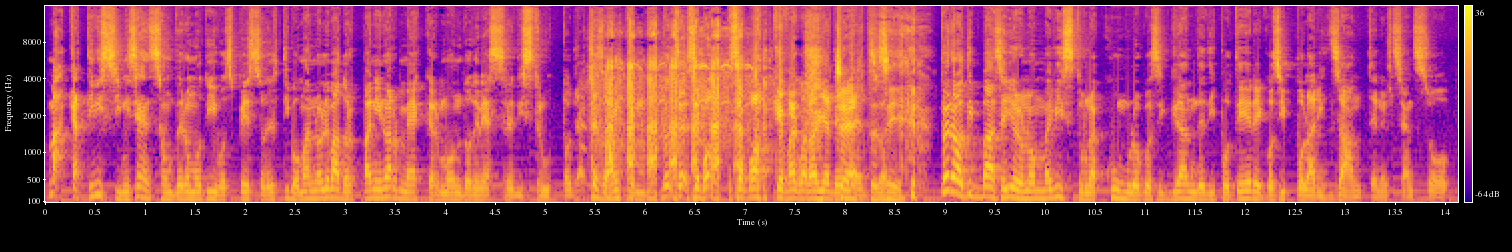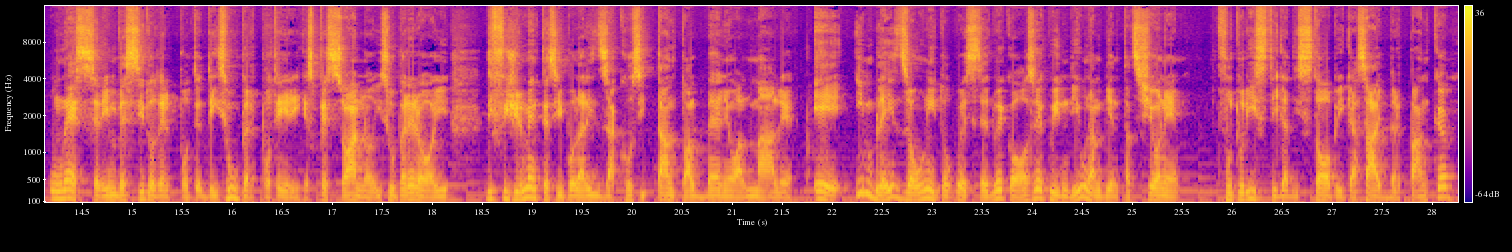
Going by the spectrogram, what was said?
ma cattivissimi senza un vero motivo spesso del tipo ma hanno levato il panino al Mac il mondo deve essere distrutto cioè, cioè anche, se, può, se, può, anche fare via di certo, mezzo. sì. però di base io non ho mai visto un accumulo così grande di potere così polarizzante nel senso un essere investito potere, dei superpoteri che spesso hanno i supereroi difficilmente si polarizza così tanto al bene o al male. E in Blaze ho unito queste due cose quindi un'ambientazione futuristica, distopica, cyberpunk,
